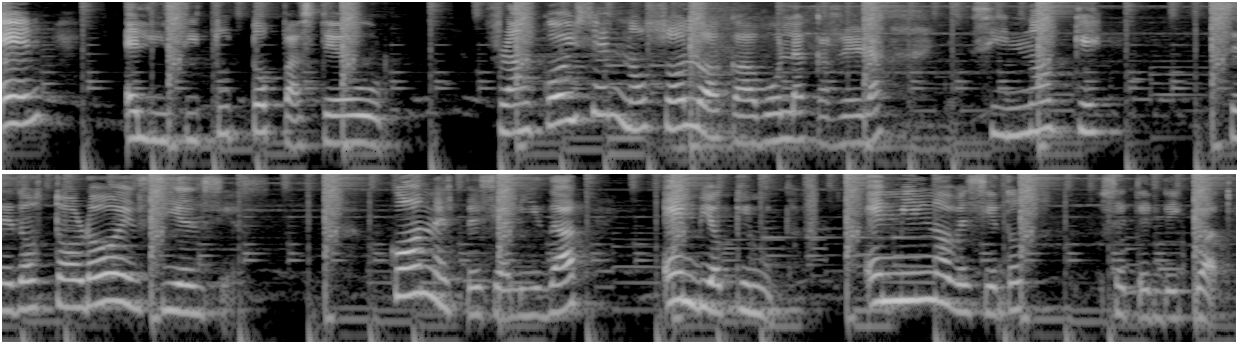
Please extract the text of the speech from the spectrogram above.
en el Instituto Pasteur. Francoise no solo acabó la carrera, sino que se doctoró en ciencias, con especialidad en bioquímica, en 1974.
